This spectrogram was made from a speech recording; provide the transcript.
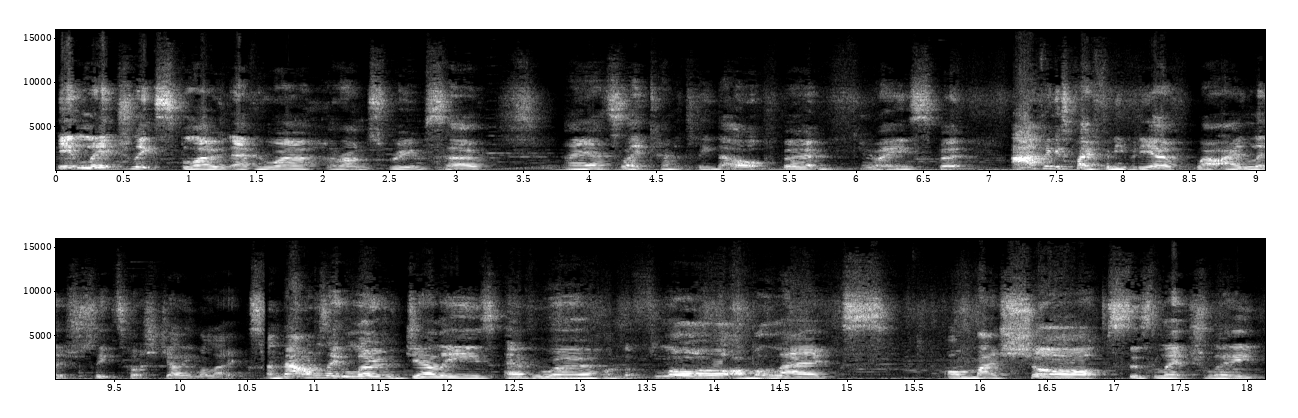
it literally exploded everywhere around this room, so I had to like kind of clean that up, but anyways, but I think it's quite a funny video. Wow, I literally touched jelly on my legs. And now there's like loads of jellies everywhere on the floor, on my legs on my shorts. There's literally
